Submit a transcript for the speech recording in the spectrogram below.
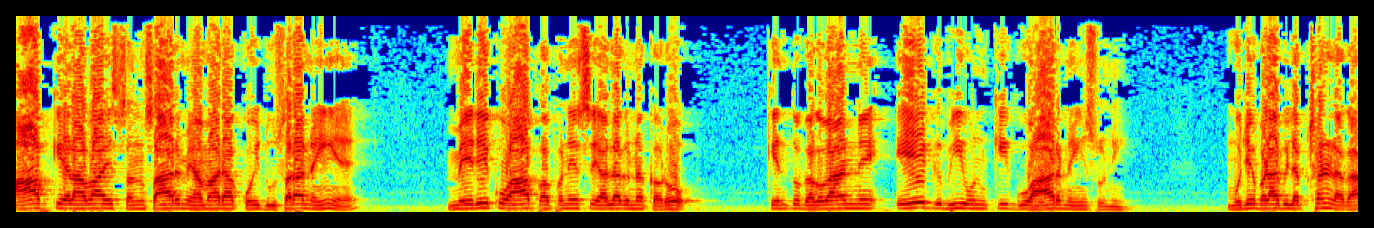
आपके अलावा इस संसार में हमारा कोई दूसरा नहीं है। मेरे को आप अपने से अलग न करो। किंतु भगवान ने एक भी उनकी गुहार नहीं सुनी। मुझे बड़ा विलक्षण लगा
